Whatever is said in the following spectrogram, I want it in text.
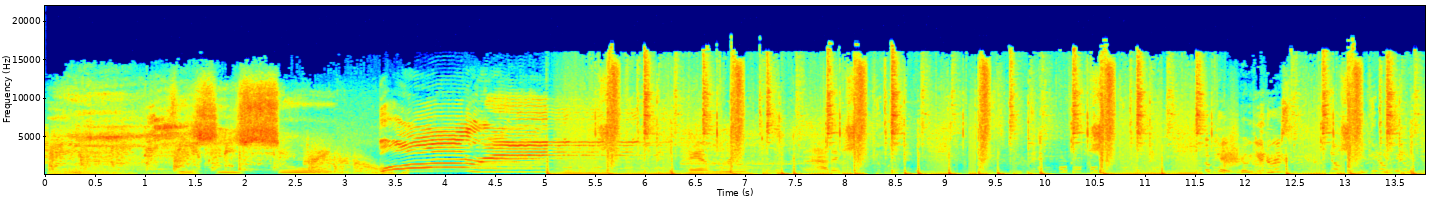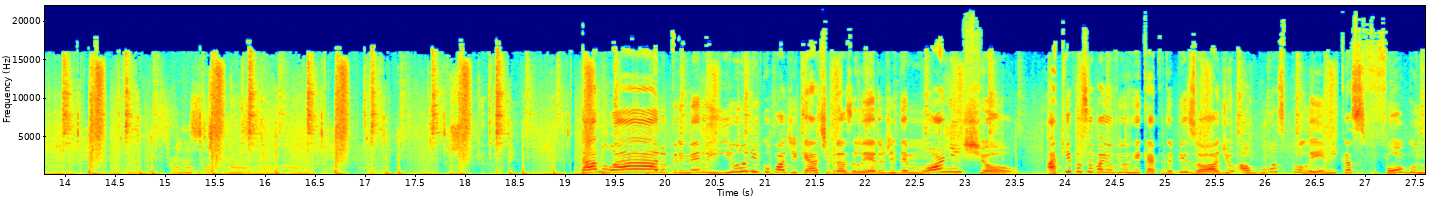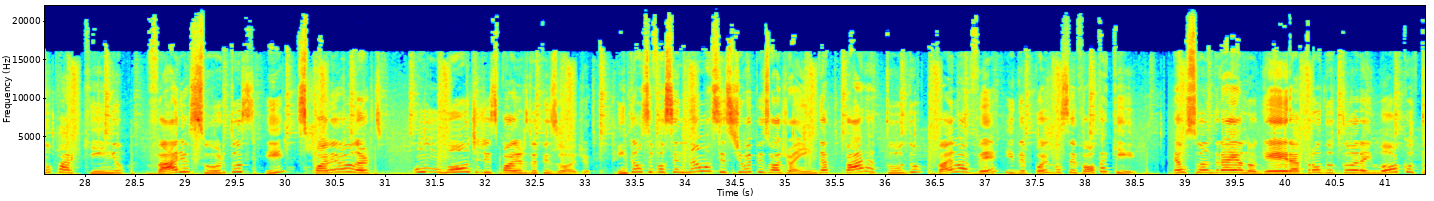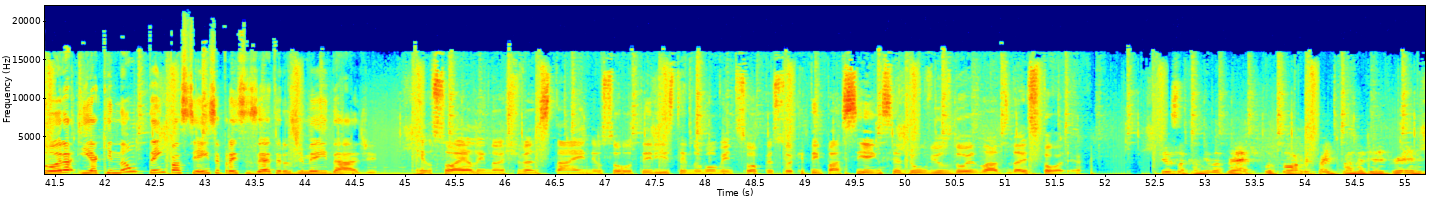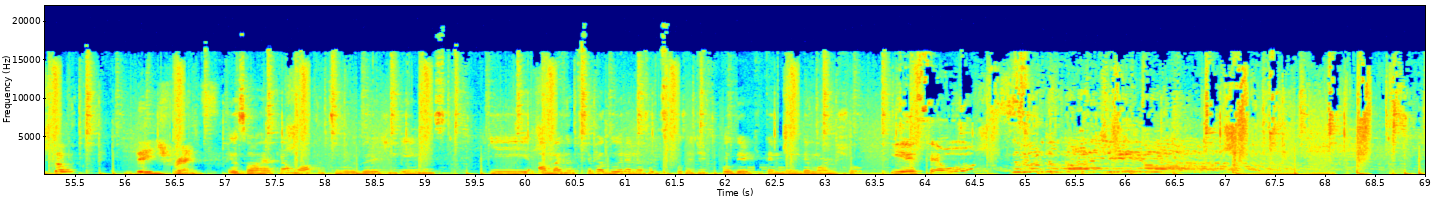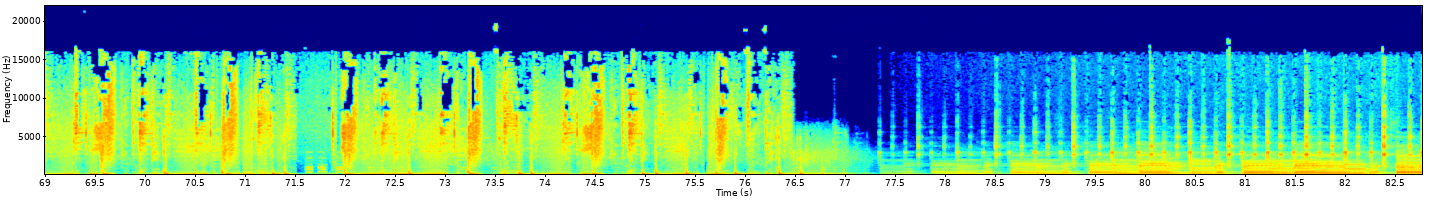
This is so boring. Pam Rue, attic. Okay, no uterus? No, Tá no ar o primeiro e único podcast brasileiro de The Morning Show. Aqui você vai ouvir o recap do episódio, algumas polêmicas, fogo no parquinho, vários surtos e spoiler alert. Um monte de spoilers do episódio. Então, se você não assistiu o episódio ainda, para tudo, vai lá ver e depois você volta aqui. Eu sou Andréia Nogueira, produtora e locutora, e aqui não tem paciência para esses héteros de meia idade. Eu sou a Ellen Neuschwanstein, eu sou roteirista e normalmente sou a pessoa que tem paciência de ouvir os dois lados da história. Eu sou a Camila Vett, fotógrafa e fã da Jennifer Aniston, desde Friends. Eu sou a Raquel Mota, desenvolvedora de games e a mais observadora nessa disputa de poder que temos no The Morning Show. E esse é o.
